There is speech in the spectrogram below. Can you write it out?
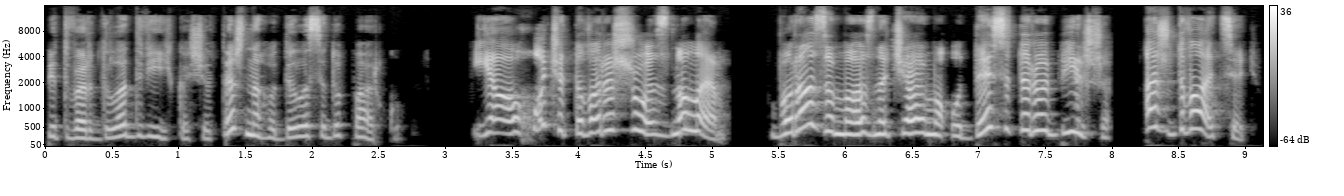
підтвердила двійка, що теж нагодилася до парку. Я охоче товаришую з нулем, бо разом ми означаємо у десятеро більше, аж двадцять.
